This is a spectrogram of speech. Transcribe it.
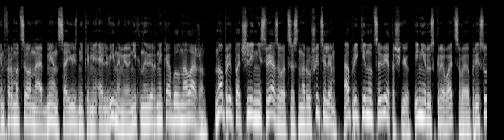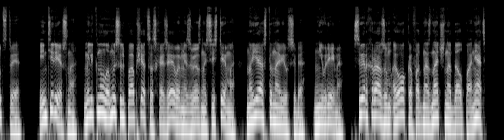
Информационный обмен с союзниками-эльвинами у них наверняка был налажен, но предпочли не связываться с нарушителем, а прикинуться ветошью и не раскрывать свое присутствие. Интересно, мелькнула мысль пообщаться с хозяевами звездной системы, но я остановил себя. Не время. Сверхразум Эоков однозначно дал понять,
